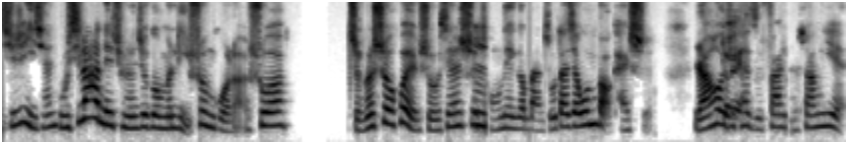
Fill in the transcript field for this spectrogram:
其实以前古希腊那群人就给我们理顺过了，说整个社会首先是嗯。从那个满足大家温饱开始，然后就开始发展商业，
